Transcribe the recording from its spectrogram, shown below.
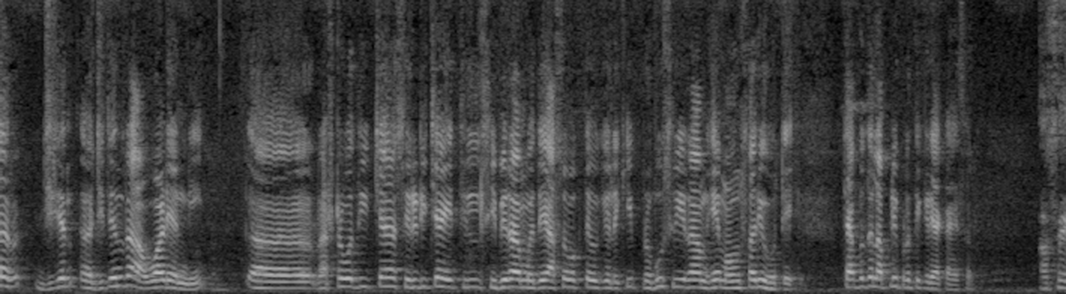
सर जितेन जितेंद्र आव्हाड यांनी राष्ट्रवादीच्या शिर्डीच्या येथील शिबिरामध्ये असं वक्तव्य केलं की प्रभू श्रीराम हे मांसाहारी होते. त्याबद्दल आपली प्रतिक्रिया काय सर? असे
